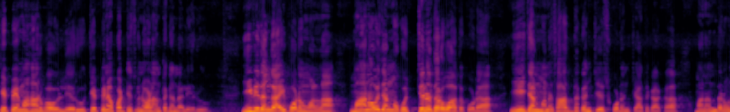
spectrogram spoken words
చెప్పే మహానుభావులు లేరు చెప్పినా పట్టించుకునేవాళ్ళు అంతకన్నా లేరు. ఈ విధంగా అయిపోవడం వలన మానవ జన్మకు వచ్చిన తరువాత కూడా ఈ జన్మను సార్థకం చేసుకోవడం చేతకాక మనందరం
